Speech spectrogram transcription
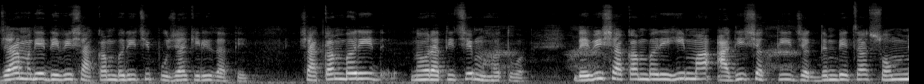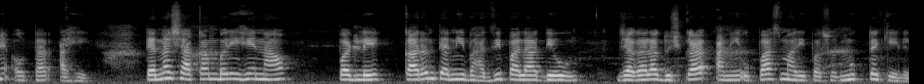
ज्यामध्ये देवी शाकांभरीची पूजा केली जाते. शाकांबरी नवरात्रीचे महत्त्व. देवी शाकांबरी ही मा आदिशक्ती जगदंबेचा सौम्य अवतार आहे. त्यांना शाकांबरी हे नाव पडले कारण त्यांनी भाजीपाला देऊन जगाला दुष्काळ आणि उपासमारीपासून मुक्त केले.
